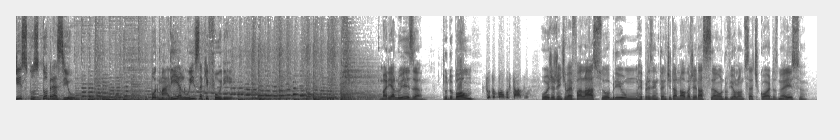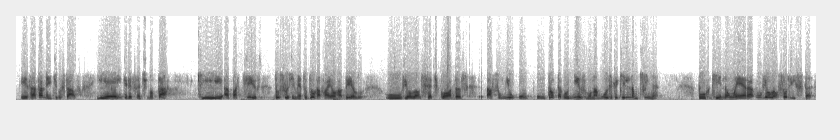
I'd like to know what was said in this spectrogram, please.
discos do Brasil. Por Maria Luísa Kifuri. Maria Luísa, tudo bom? Tudo bom, Gustavo. Hoje a gente vai falar sobre um representante da nova geração do violão de sete cordas, não é isso? Exatamente, Gustavo. E é interessante notar que a partir do surgimento do Rafael Rabelo, o violão de sete cordas assumiu um, um protagonismo na música que ele não tinha, porque não era um violão solista,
